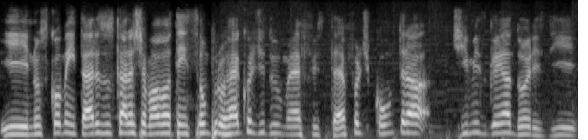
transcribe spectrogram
E nos comentários os caras chamavam atenção pro recorde do Matthew Stafford contra times ganhadores. E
